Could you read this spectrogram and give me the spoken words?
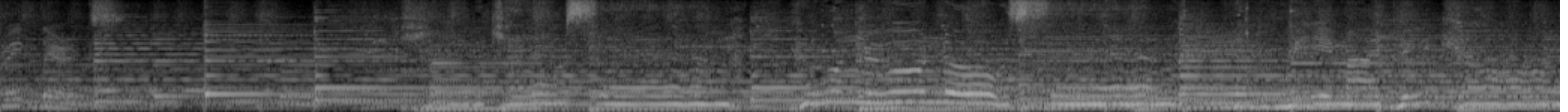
Great lyrics. He became sin, sin, that we might become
